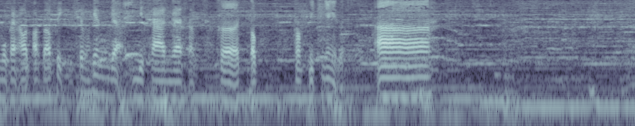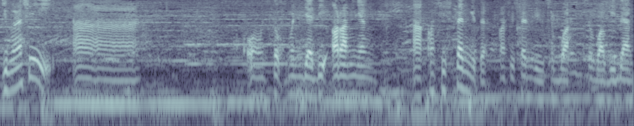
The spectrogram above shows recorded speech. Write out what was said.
bukan out of topic, sih mungkin nggak bisa nggak ke top topiknya gitu. Eh, gimana sih eh, untuk menjadi orang yang eh, konsisten gitu, konsisten di sebuah sebuah bidang,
